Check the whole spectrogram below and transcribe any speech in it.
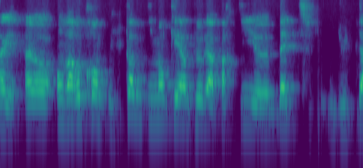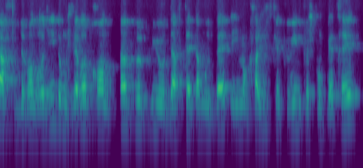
Allez, alors on va reprendre, comme il manquait un peu la partie euh, bête du DAF de vendredi, donc je vais reprendre un peu plus haut DAF tête à bête et il manquera juste quelques lignes que je compléterai,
